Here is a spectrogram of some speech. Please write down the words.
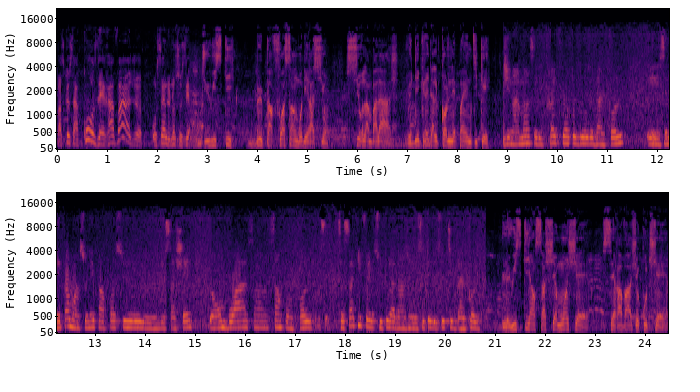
parce que ça cause des ravages au sein de nos sociétés. Du whisky, bu parfois sans modération. Sur l'emballage, le degré d'alcool n'est pas indiqué. Généralement, c'est de très fortes doses d'alcool et ce n'est pas mentionné parfois sur le, sachet. Donc on boit sans, sans contrôle. C'est ça qui fait surtout la dangerosité de ce type d'alcool. Le whisky en sachet moins cher, ses ravages coûtent cher.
